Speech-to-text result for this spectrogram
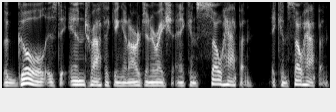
The goal is to end trafficking in our generation. And it can so happen. It can so happen.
